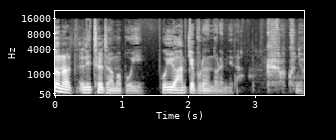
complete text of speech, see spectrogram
on Earth Little Drummer Boy 보위와 함께 부르는 노래입니다. 그렇군요.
